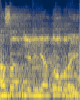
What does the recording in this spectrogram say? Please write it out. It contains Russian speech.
На самом деле я добрый.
